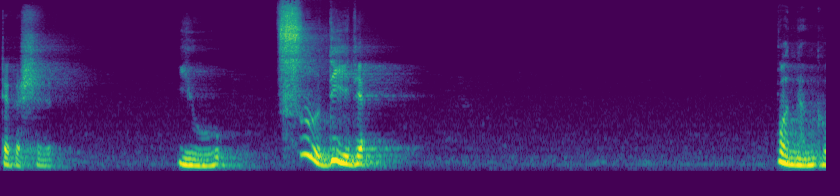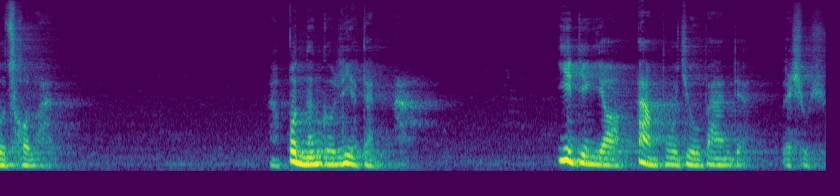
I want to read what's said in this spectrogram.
这个是有次第的，不能够错乱。不能够劣等啊！一定要按部就班的来修学。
